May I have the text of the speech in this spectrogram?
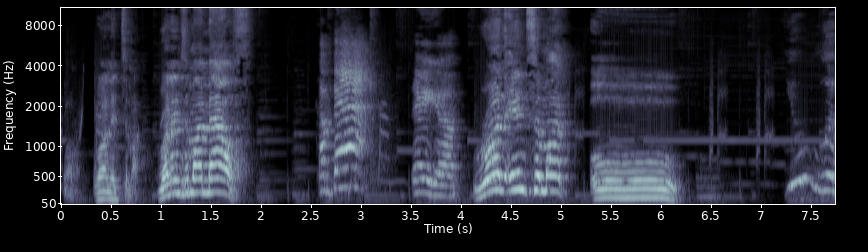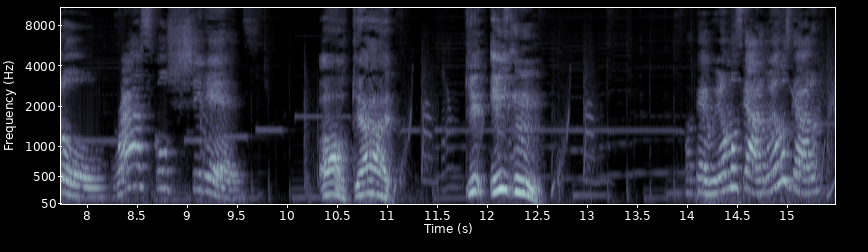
Come. Run into my run into my mouth! Come back. There you go. Run into my Oh You little rascal shitheads. Oh god. Get eaten! Okay, we almost got him. We almost got him.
